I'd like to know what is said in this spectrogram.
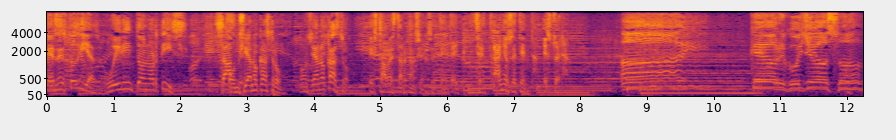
Ernesto Díaz, Willington Ortiz, Ponciano Castro. Ponciano Castro, estaba esta canción, 70 y- años 70, esto era. Ay, qué orgulloso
